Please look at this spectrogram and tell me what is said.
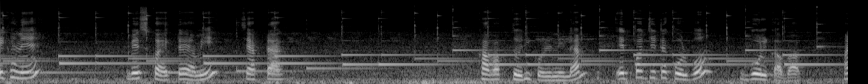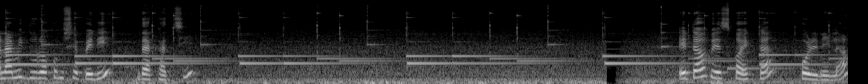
এখানে বেশ কয়েকটাই আমি চ্যাপটা কাবাব তৈরি করে নিলাম। এরপর যেটা করব, গোল কাবাব। মানে আমি দুরকম শেপেরই দেখাচ্ছি। এটাও বেশ কয়েকটা করে নিলাম।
